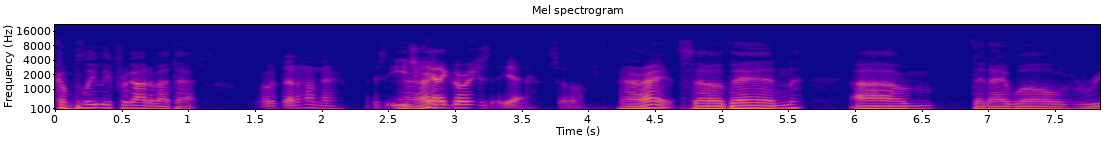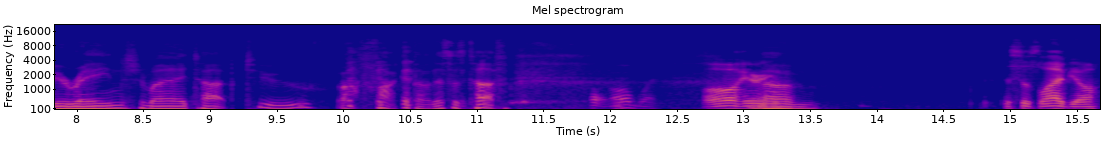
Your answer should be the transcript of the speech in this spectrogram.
completely forgot about that. wrote that on there. There's each All right. category is yeah. So All right, so then, um, then I will rearrange my top two. Oh fuck, though, this is tough. Oh boy. oh here we go. Um, This is live, y'all.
